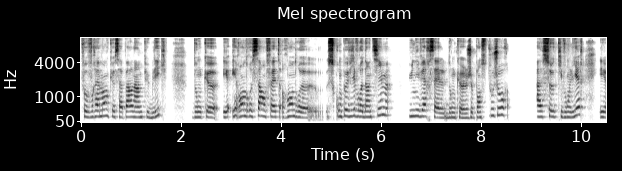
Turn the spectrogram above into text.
Il faut vraiment que ça parle à un public. Donc euh, et, rendre ça en fait, rendre ce qu'on peut vivre d'intime universel. Donc je pense toujours à ceux qui vont lire et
